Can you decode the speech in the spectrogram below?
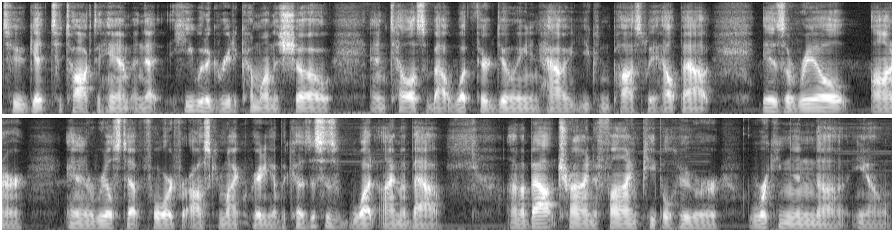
to get to talk to him and that he would agree to come on the show and tell us about what they're doing and how you can possibly help out is a real honor and a real step forward for Oscar Mike Radio because this is what I'm about. I'm about trying to find people who are working in the, you know,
